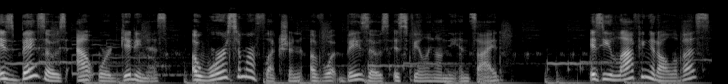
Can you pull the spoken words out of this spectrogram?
Is Bezos' outward giddiness a worrisome reflection of what Bezos is feeling on the inside? Is he laughing at all of us?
